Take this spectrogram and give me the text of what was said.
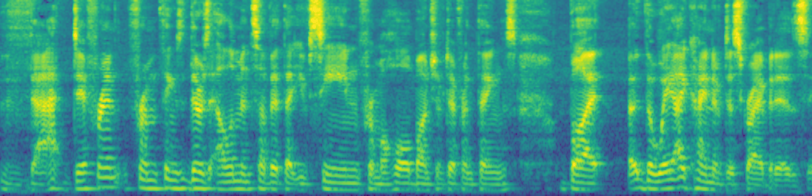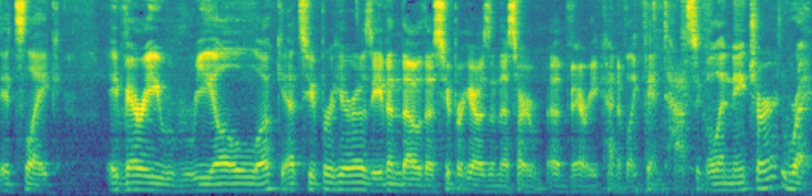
that different from things there's elements of it that you've seen from a whole bunch of different things but uh, the way i kind of describe it is it's like a very real look at superheroes even though the superheroes in this are very kind of like fantastical in nature right.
